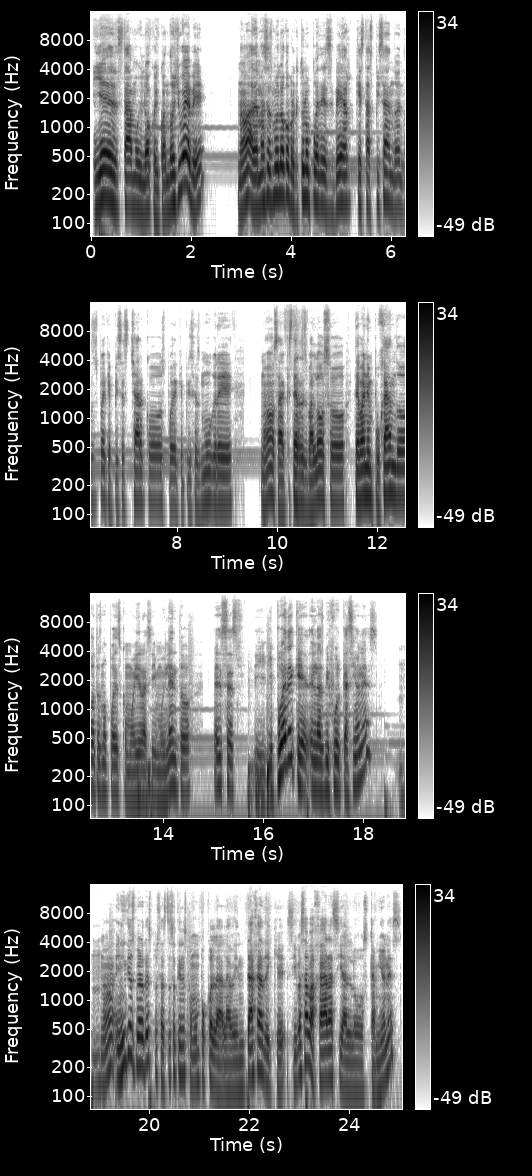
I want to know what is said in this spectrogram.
Y está muy loco. Y cuando llueve, ¿no? Además es muy loco porque tú no puedes ver qué estás pisando. Entonces puede que pises charcos, puede que pises mugre, ¿no? O sea, que esté resbaloso. Te van empujando, entonces no puedes como ir así muy lento. Ese es, y, y puede que en las bifurcaciones. ¿no? En Indios Verdes, pues hasta eso tienes como un poco la, la ventaja de que si vas a bajar hacia los camiones,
